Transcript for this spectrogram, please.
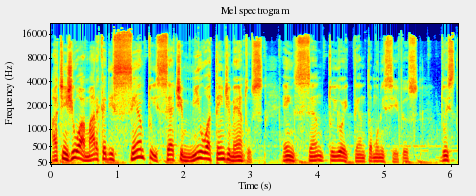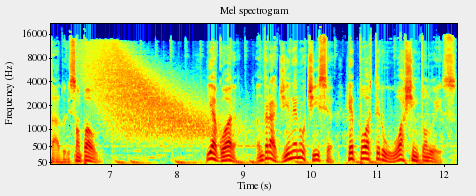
atingiu a marca de 107 mil atendimentos em 180 municípios do estado de São Paulo. E agora, Andradina é notícia. Repórter Washington Luiz.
